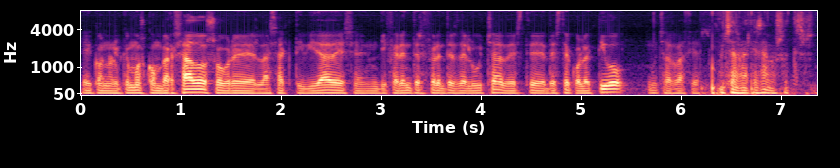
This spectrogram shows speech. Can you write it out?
eh, con el que hemos conversado sobre las actividades en diferentes frentes de lucha de este, de este colectivo. Muchas gracias. Muchas gracias a vosotros.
